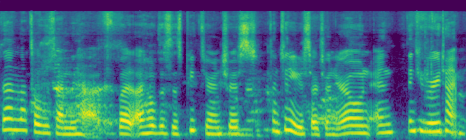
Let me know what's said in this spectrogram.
Then that's all the time we have, but I hope this has piqued your interest. Continue to search on your own, and thank you for your time.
